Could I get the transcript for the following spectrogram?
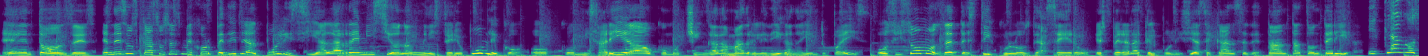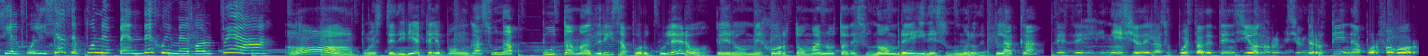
Entonces, en esos casos es mejor pedirle al policía la remisión a un ministerio público o comisaría o como chingada madre le digan ahí en tu país. O si somos de testículos de acero, esperar a que el policía se canse de tanta tontería. ¿Y qué hago si el policía se pone pendejo y me golpea? Ah, pues te diría que le pongas una puta madriza por culero, pero mejor toma nota de su nombre y de su número de placa. Desde el inicio de la supuesta detención o revisión de rutina, por favor.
